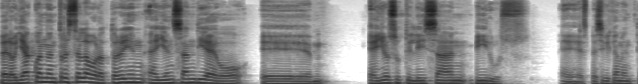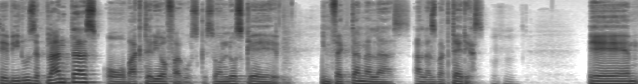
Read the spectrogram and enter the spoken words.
Pero ya cuando entró a este laboratorio en- ahí en San Diego, eh, ellos utilizan virus, eh, específicamente virus de plantas o bacteriófagos, que son los que infectan a las, a las bacterias. Eh,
